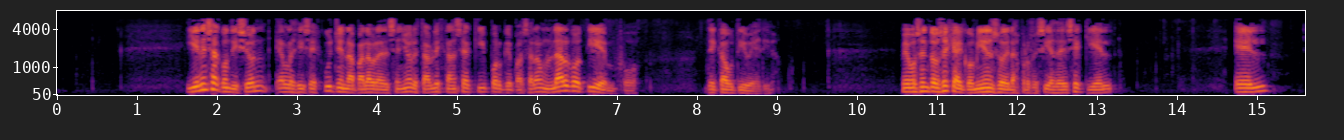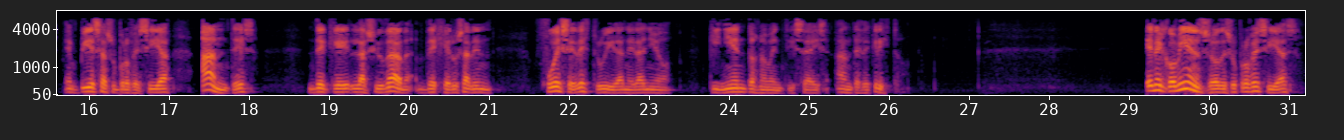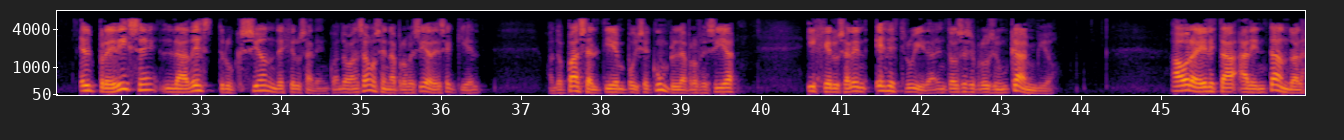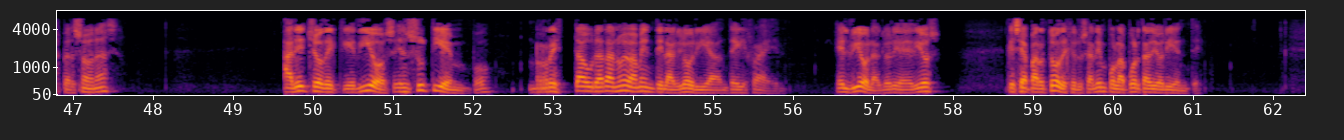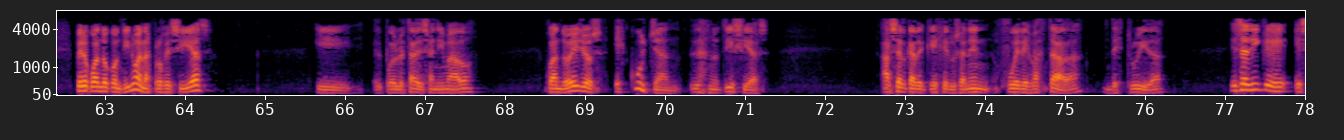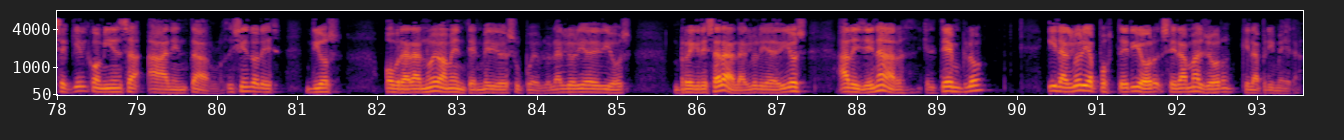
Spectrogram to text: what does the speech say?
Y en esa condición, Él les dice, escuchen la palabra del Señor, establezcanse aquí porque pasará un largo tiempo de cautiverio. Vemos entonces que al comienzo de las profecías de Ezequiel, Él empieza su profecía antes de que la ciudad de Jerusalén fuese destruida en el año 596 antes de Cristo. En el comienzo de sus profecías, él predice la destrucción de Jerusalén. Cuando avanzamos en la profecía de Ezequiel, cuando pasa el tiempo y se cumple la profecía y Jerusalén es destruida, entonces se produce un cambio. Ahora él está alentando a las personas al hecho de que Dios en su tiempo restaurará nuevamente la gloria de Israel. Él vio la gloria de Dios que se apartó de Jerusalén por la puerta de Oriente. Pero cuando continúan las profecías y el pueblo está desanimado, cuando ellos escuchan las noticias acerca de que Jerusalén fue devastada, destruida, Es allí que Ezequiel comienza a alentarlos, diciéndoles, Dios obrará nuevamente en medio de su pueblo. La gloria de Dios regresará, la gloria de Dios ha de llenar el templo y la gloria posterior será mayor que la primera.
